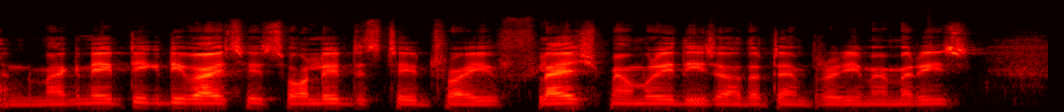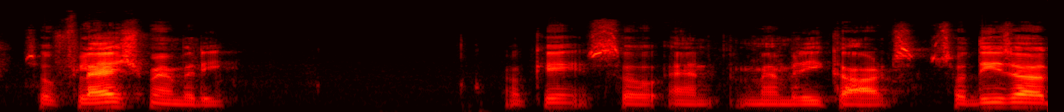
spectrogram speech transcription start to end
and magnetic devices solid state drive flash memory these are the temporary memories. So flash memory okay so and memory cards. So these are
